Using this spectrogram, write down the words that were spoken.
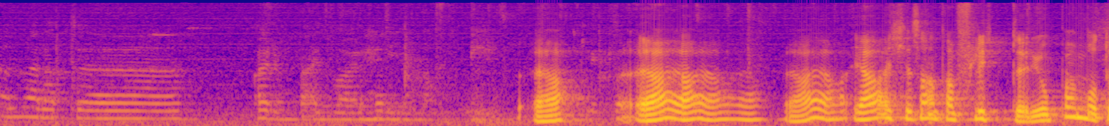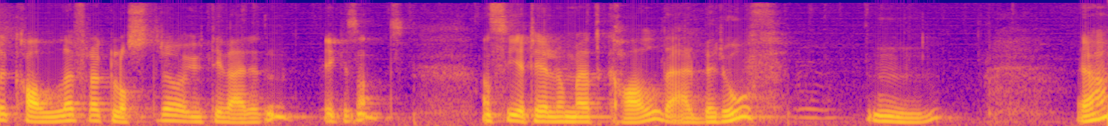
Det er at eh, arbeid var hellig nok. Ja. Ja, ja, ja, ja, ikke sant? Han flytter jo på en måte kallet fra klosteret og ut i verden. ikke sant? Han sier til og med at kall, det er berov. Mm. Ja.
